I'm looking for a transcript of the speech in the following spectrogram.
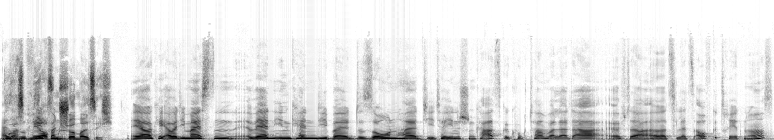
Also du hast so mehr auf dem Schirm als ich. Ja, okay, aber die meisten werden ihn kennen, die bei The Zone halt die italienischen Cards geguckt haben, weil er da öfter oder zuletzt aufgetreten ist.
